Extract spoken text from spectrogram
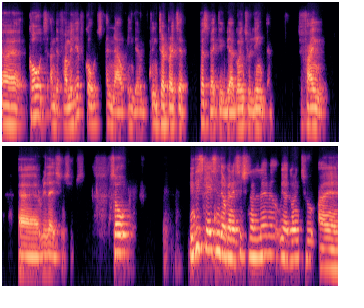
uh, codes and the family of codes, and now in the interpretive perspective, we are going to link them to find uh, relationships. So in this case, in the organizational level, we are going to uh,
